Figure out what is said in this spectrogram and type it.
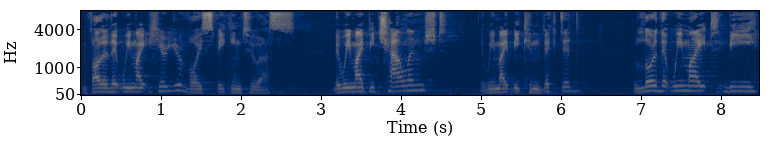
And Father, that we might hear your voice speaking to us, that we might be challenged, that we might be convicted. Lord, that we might be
